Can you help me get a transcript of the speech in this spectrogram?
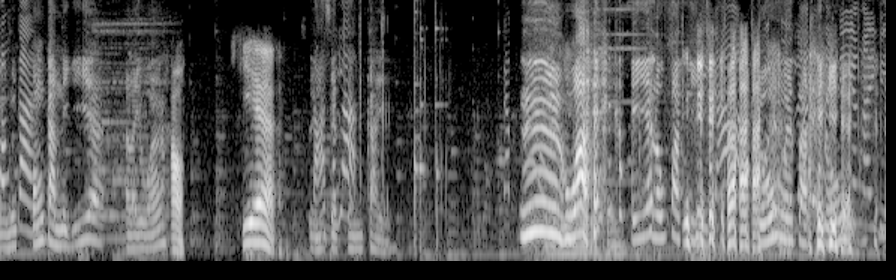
อป้องมึงกันป้องกันอีกเหี้ยอะไรวะเฮียเสียงเป็ดเสียงไก่อือกูว่าไอ้เหี้ยลงปักกิ่งจุ้งเลยสัตว์จุ้งยังไงดีโ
